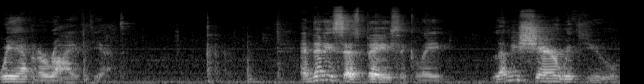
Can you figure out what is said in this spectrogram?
we haven't arrived yet. And then he says basically, let me share with you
